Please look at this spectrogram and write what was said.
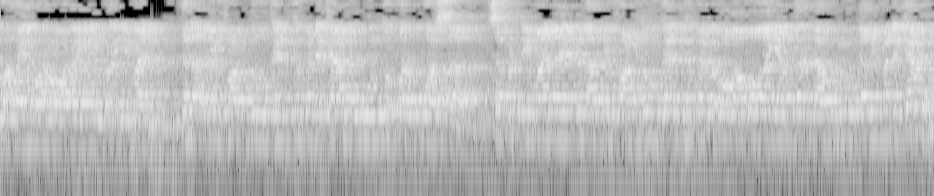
wahai orang-orang yang beriman telah difardukan kepada kamu untuk berpuasa seperti mana yang telah difardukan kepada orang-orang yang terdahulu daripada kamu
